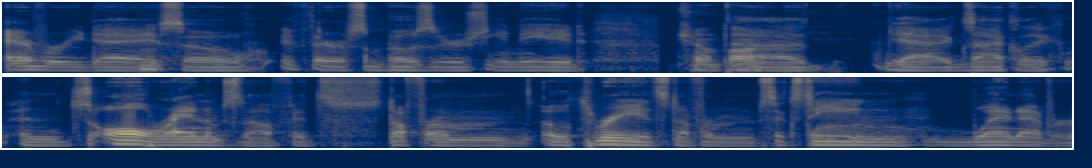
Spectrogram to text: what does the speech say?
every day. So if there are some posters you need, Jump on. uh, yeah, exactly. And it's all random stuff. It's stuff from 03, it's stuff from 16, whenever.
